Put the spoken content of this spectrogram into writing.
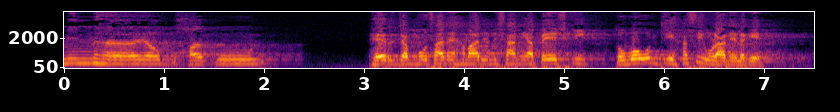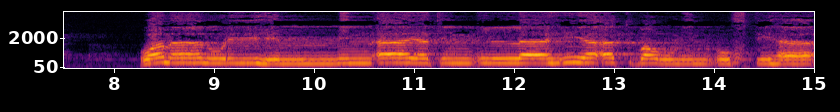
مِّنْهَا يَضْحَكُونَ. پھر جب موسیٰ نے ہماری نشانیاں پیش کی تو وہ ان کی ہنسی اڑانے لگے۔ وَمَا نُرِيهِم مِّنْ آيَةٍ إِلَّا هِيَ أَكْبَرُ مِنْ أُخْتِهَا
